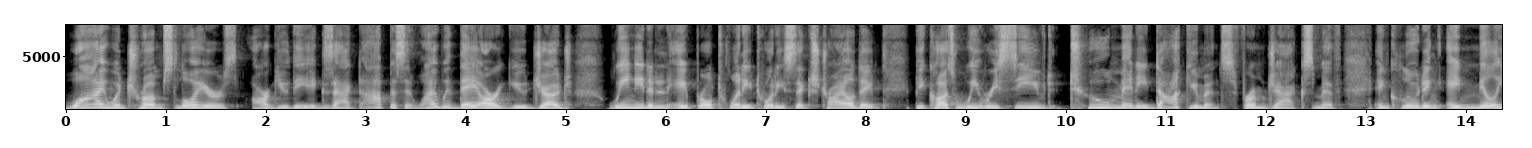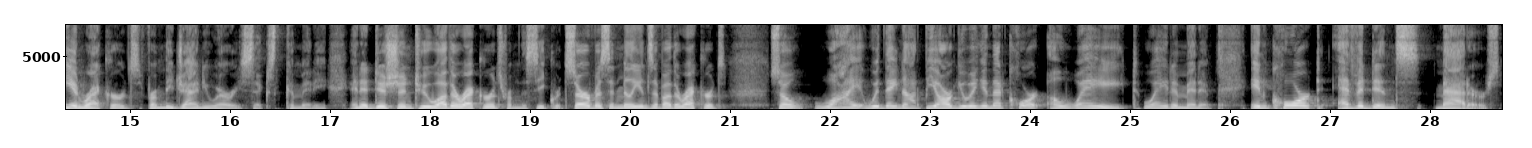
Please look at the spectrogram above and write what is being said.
Why would Trump's lawyers argue the exact opposite? Why would they argue, Judge, we needed an April 2026 trial date because we received too many documents from Jack Smith, including a million records from the January 6th committee, in addition to other records from the Secret Service and millions of other records? So, why would they not be arguing in that court? Oh, wait, wait a minute. In court, evidence matters.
